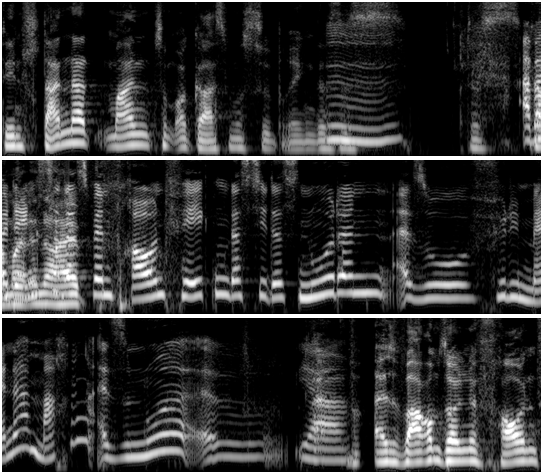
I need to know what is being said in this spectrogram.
den Standardmann zum Orgasmus zu bringen. Das ist das. Aber denkst du, dass wenn Frauen faken, dass die das nur dann, also für die Männer machen? Also nur, äh, ja. also warum soll eine Frau einen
